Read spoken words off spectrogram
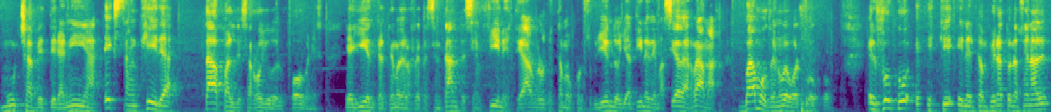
mucha veteranía extranjera tapa el desarrollo de los jóvenes. Y allí entra el tema de los representantes. En fin, este árbol que estamos construyendo ya tiene demasiadas ramas. Vamos de nuevo al foco. El foco es que en el campeonato nacional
